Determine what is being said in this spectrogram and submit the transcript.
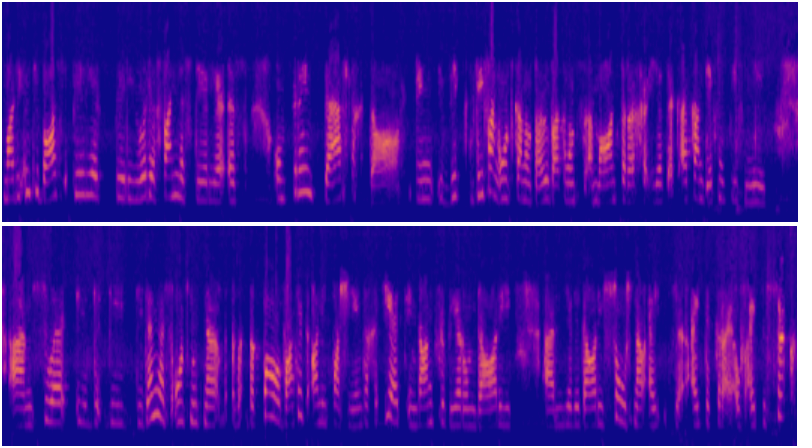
maar die inkubasieperiode van listeria is omtrent 30 dae en wie wie van ons kan onthou wat ons 'n maand terug geëet het ek kan definitief nie. Ehm um, so die, die die ding is ons moet nou bepaal wat het al die pasiënte geëet en dan probeer om daardie ehm um, jy weet daardie sos nou uit uit te kry of uit te soek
